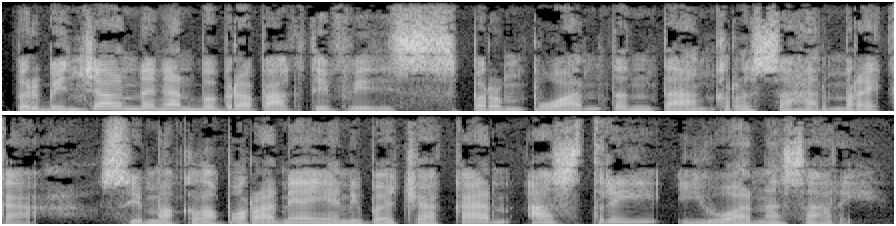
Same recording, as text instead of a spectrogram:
berbincang dengan beberapa aktivis perempuan tentang keresahan mereka. Simak laporannya yang dibacakan Astri Yuwanasari.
